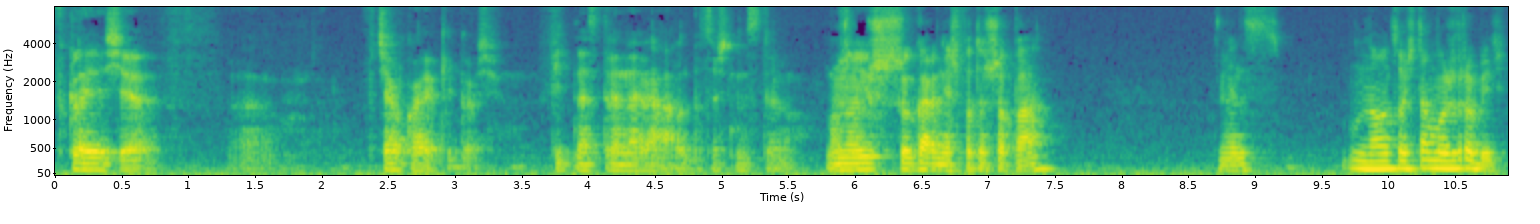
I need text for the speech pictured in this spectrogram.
wkleję się w, e, w ciałko jakiegoś fitness trenera albo coś w tym stylu. Może. No już ogarniasz Photoshopa, więc no coś tam możesz zrobić.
